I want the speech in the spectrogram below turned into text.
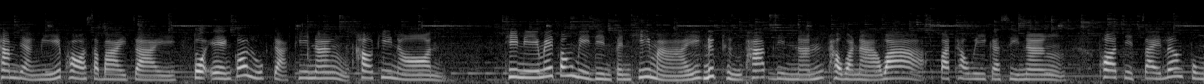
ทำอย่างนี้พอสบายใจ ตัวเองก็ลุกจากที่นั่งเข้าที่นอน ทีนี้ไม่ต้องมีดินเป็นที่หมาย นึกถึงภาพดินนั้นภาวนาว่าปัทวีกสีนัง พอจิตใจเริ่มฟุ้ง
